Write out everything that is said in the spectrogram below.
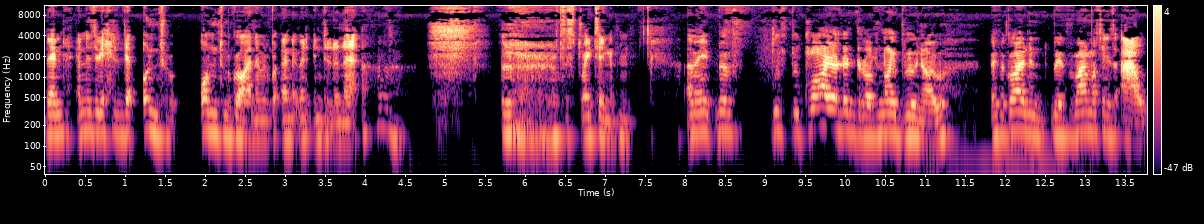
Then and then we headed it onto onto Maguire and then it went into the net. Frustrating. I mean, with with Maguire and Lindelof, no Bruno. With Maguire and with Ryan Martinez out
